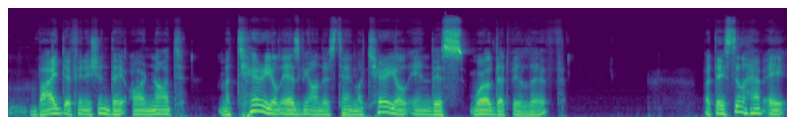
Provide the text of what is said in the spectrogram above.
By definition, they are not material as we understand material in this world that we live. But they still have a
